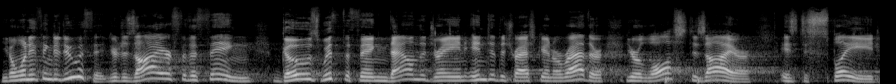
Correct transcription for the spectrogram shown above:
You don't want anything to do with it. Your desire for the thing goes with the thing down the drain into the trash can, or rather, your lost desire is displayed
